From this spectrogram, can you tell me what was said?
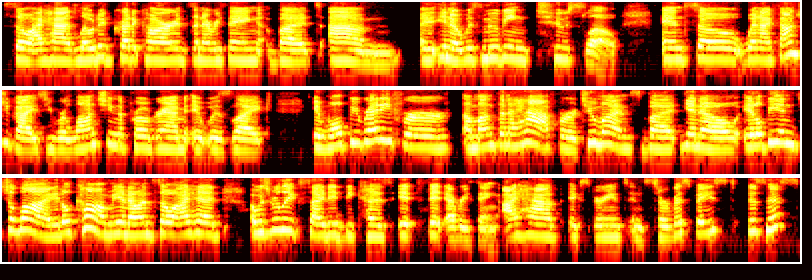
So I had loaded credit cards and everything, but um, I, you know, it was moving too slow. And so when I found you guys, you were launching the program. It was like, it won't be ready for a month and a half or two months but you know it'll be in july. It'll come you know? And so i had i was really excited because it fit everything. I have experience in service based business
